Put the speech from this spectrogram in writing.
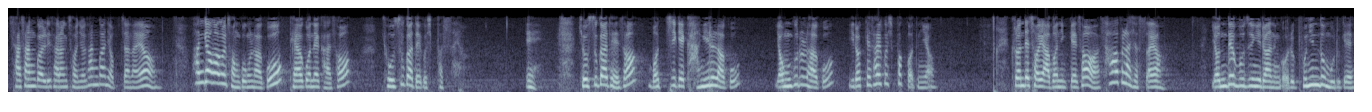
자산관리사랑 전혀 상관이 없잖아요. 환경학을 전공을 하고 대학원에 가서 교수가 되고 싶었어요. 예. 교수가 돼서 멋지게 강의를 하고 연구를 하고 이렇게 살고 싶었거든요. 그런데 저희 아버님께서 사업을 하셨어요. 연대보증이라는 거를 본인도 모르게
